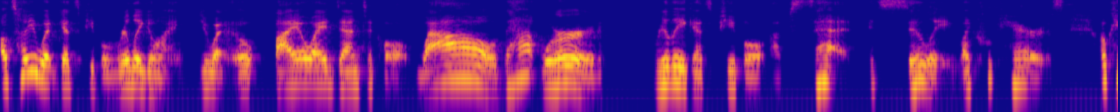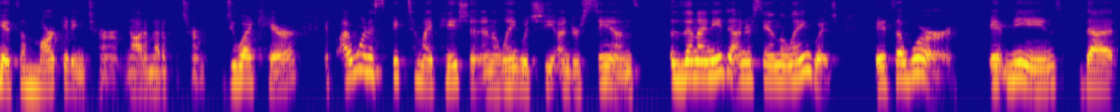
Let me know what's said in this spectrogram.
I'll tell you what gets people really going. You oh, bioidentical. Wow, that word really gets people upset. It's silly. Like, who cares? Okay, it's a marketing term, not a medical term. Do I care? If I want to speak to my patient in a language she understands, then I need to understand the language. It's a word. It means that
